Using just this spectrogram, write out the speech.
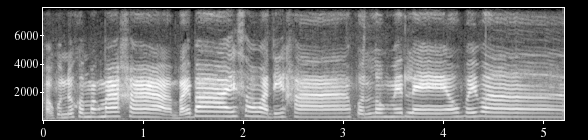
ขอบคุณทุกคนมาก ๆ ค่ะ บ๊ายบาย สวัสดีค่ะ ฝนลงเม็ดแล้ว บ๊ายบาย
